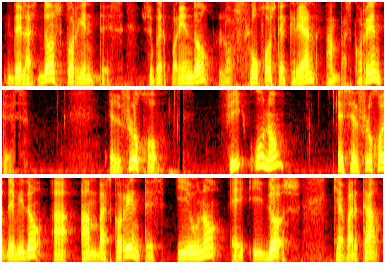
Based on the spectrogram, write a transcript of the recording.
de las dos corrientes, superponiendo los flujos que crean ambas corrientes. El flujo Φ1 es el flujo debido a ambas corrientes, I1 e I2, que abarca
